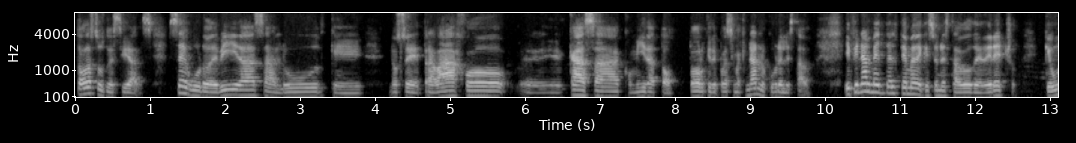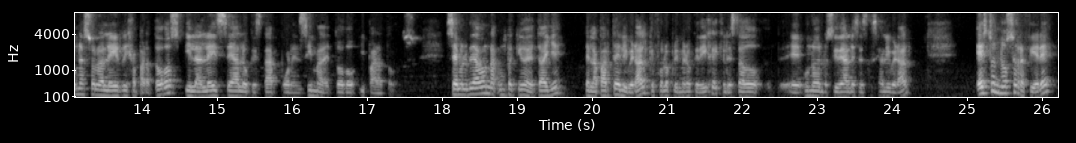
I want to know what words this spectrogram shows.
todas tus necesidades, seguro de vida, salud, que, no sé, trabajo, eh, casa, comida, todo, todo lo que te puedas imaginar lo cubre el Estado. Y finalmente el tema de que sea un Estado de derecho, que una sola ley rija para todos y la ley sea lo que está por encima de todo y para todos. Se me olvidaba un pequeño detalle en la parte de liberal, que fue lo primero que dije, que el Estado, eh, uno de los ideales es que sea liberal. Esto no se refiere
